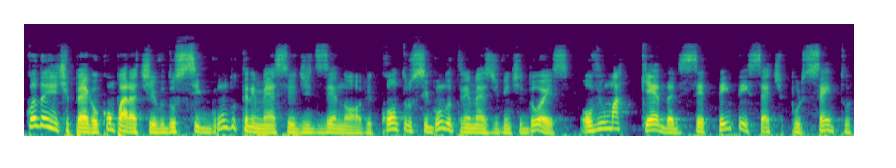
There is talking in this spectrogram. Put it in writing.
quando a gente pega o comparativo do segundo trimestre de 19 contra o segundo trimestre de 22, houve uma queda de 77%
